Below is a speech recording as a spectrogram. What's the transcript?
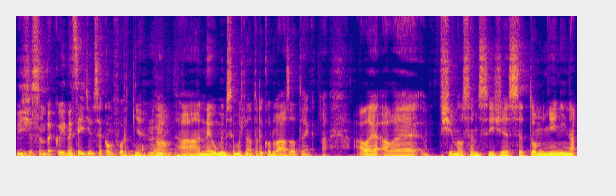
Víš, že jsem takový, necítím se komfortně uh-huh. jo? a neumím se možná tolik odvázat, jak, a, ale, ale všiml jsem si, že se to mění. Na,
